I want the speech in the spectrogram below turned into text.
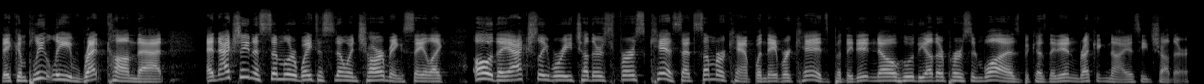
they completely retcon that and actually in a similar way to Snow and Charming say like, "Oh, they actually were each other's first kiss at summer camp when they were kids, but they didn't know who the other person was because they didn't recognize each other."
